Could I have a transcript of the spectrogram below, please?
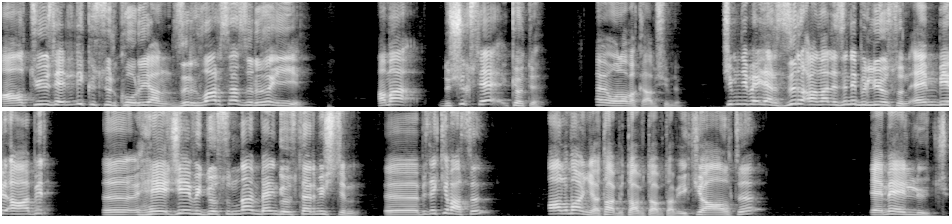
650 küsür koruyan zırh varsa zırhı iyi. Ama düşükse kötü. Hemen ona bakalım şimdi. Şimdi beyler zırh analizini biliyorsun. M1A1 e, HC videosundan ben göstermiştim. E, bize kim alsın? Almanya tabi tabi tabi tabi. 2A6 M53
